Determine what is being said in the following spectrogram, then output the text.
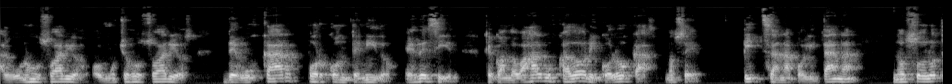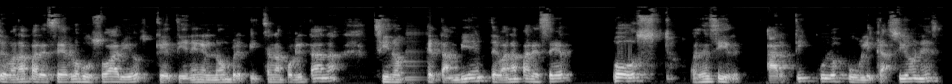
algunos usuarios o muchos usuarios, de buscar por contenido. Es decir, que cuando vas al buscador y colocas, no sé, pizza napolitana, no solo te van a aparecer los usuarios que tienen el nombre pizza napolitana, sino que también te van a aparecer post, es decir, artículos, publicaciones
